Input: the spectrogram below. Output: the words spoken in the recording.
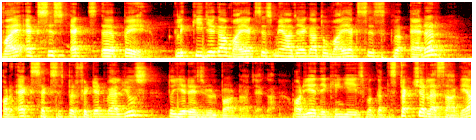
वाई एक्सिस एक्स पे क्लिक कीजिएगा वाई एक्सिस में आ जाएगा तो वाई एक्सिस पर एरर और एक्स एक्सिस पर फिटेड वैल्यूज़ तो ये रेजिडुअल पार्ट आ जाएगा। और ये देखेंगे इस वक्त स्ट्रक्चर लेस आ गया।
